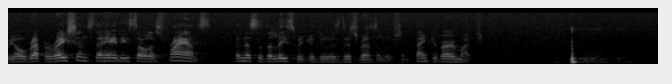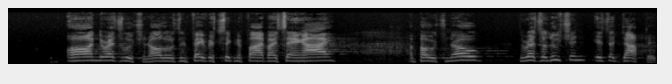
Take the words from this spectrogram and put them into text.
We owe reparations to Haiti, so does France. And this is the least we could do is this resolution. Thank you very much. On the resolution, all those in favor signify by saying aye. Opposed, no. The resolution is adopted.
